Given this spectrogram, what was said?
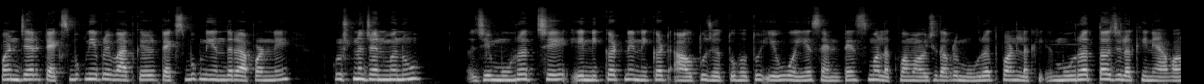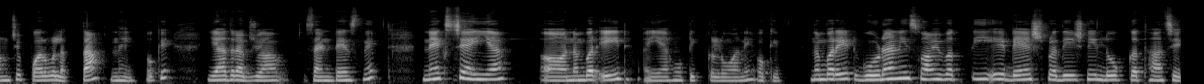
પણ જ્યારે ટેક્સ્ટબુકની આપણે વાત કરીએ ટેક્સ્ટબુકની અંદર આપણને કૃષ્ણ જન્મનું જે મુહૂર્ત છે એ નિકટ ને નિકટ આવતું જતું હતું એવું અહીંયા સેન્ટેન્સમાં લખવામાં આવ્યું છે. તો આપણે મુહૂર્ત પણ લખી, મુહૂર્ત જ લખીને આવવાનું છે, પર્વ લખતા નહીં. ઓકે? યાદ રાખજો આ સેન્ટેન્સને નેક્સ્ટ છે અહીંયા નંબર એઇટ અહીંયા હું ટીક કરું આને. ઓકે. નંબર એટ ઘોડાની સ્વામી ભક્તિ એ ડેશ પ્રદેશની લોકકથા છે.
